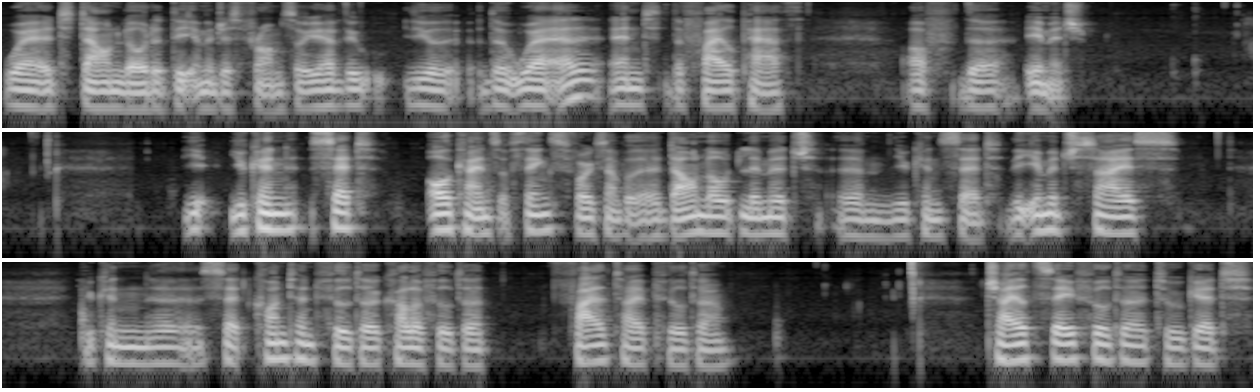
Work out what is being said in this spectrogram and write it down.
where it downloaded the images from. So you have the, the, the URL and the file path of the image. You can set all kinds of things. For example, a download limit. Um, you can set the image size. You can uh, set content filter, color filter, file type filter, child safe filter to get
